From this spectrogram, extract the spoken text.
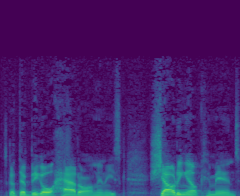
he's got that big old hat on and he's shouting out commands.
